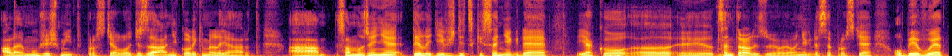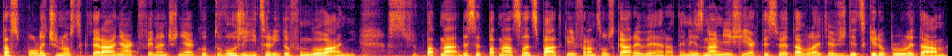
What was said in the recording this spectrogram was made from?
ale můžeš mít prostě loď za několik miliard a samozřejmě ty lidi vždycky se někde jako uh, centralizují, jo? někde se prostě objevuje ta společnost, která nějak finančně jako tvoří celý to fungování. 10-15 let zpátky francouzská riviera, ty nejznámější jachty světa v létě vždycky dopluli tam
